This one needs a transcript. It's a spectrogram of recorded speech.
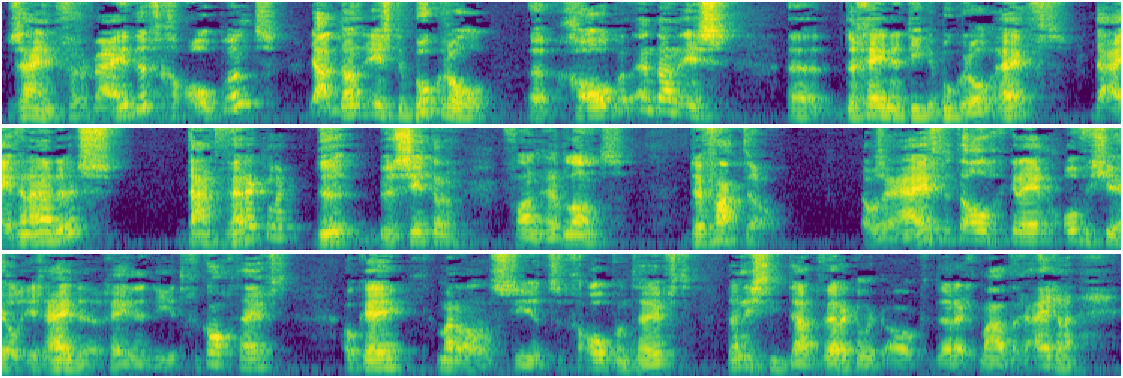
zijn verwijderd, geopend, ja, dan is de boekrol uh, geopend. En dan is degene die de boekrol heeft, de eigenaar dus, daadwerkelijk de bezitter van het land. De facto. Dat wil zeggen, hij heeft het al gekregen. Officieel is hij degene die het gekocht heeft. Oké, maar als hij het geopend heeft, dan is hij daadwerkelijk ook de rechtmatige eigenaar.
